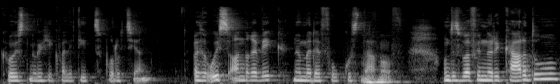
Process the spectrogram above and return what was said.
größtmögliche Qualität zu produzieren. Also alles andere weg, nur mehr der Fokus darauf. Und das war für den Ricardo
